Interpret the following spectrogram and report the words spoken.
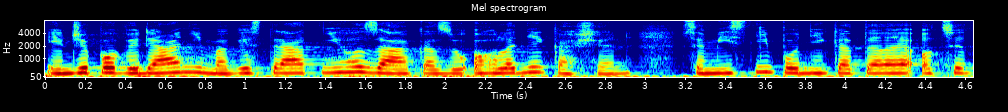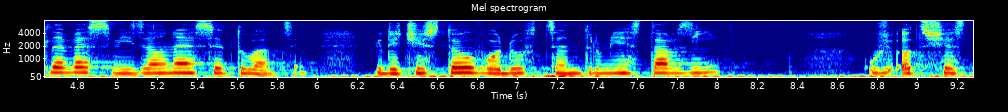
jenže po vydání magistrátního zákazu ohledně kašen se místní podnikatelé ocitli ve svízelné situaci, kdy čistou vodu v centru města vzít. Už od 6.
